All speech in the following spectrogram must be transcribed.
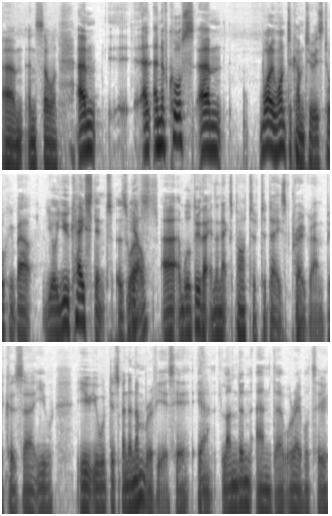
um, and so on. Um, and, and of course, um, what I want to come to is talking about your UK stint as well, yes. uh, and we'll do that in the next part of today's program because uh, you you you did spend a number of years here in yeah. London, and uh, were able to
